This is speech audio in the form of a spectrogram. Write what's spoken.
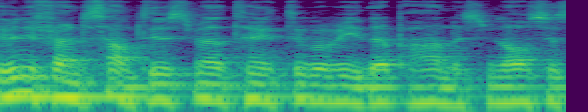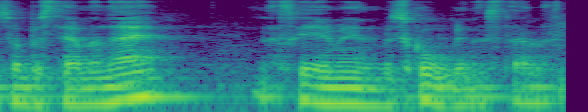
ungefär samtidigt som jag tänkte gå vidare på handelsgymnasiet så bestämde jag nej, jag ska ge mig in med skogen istället.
